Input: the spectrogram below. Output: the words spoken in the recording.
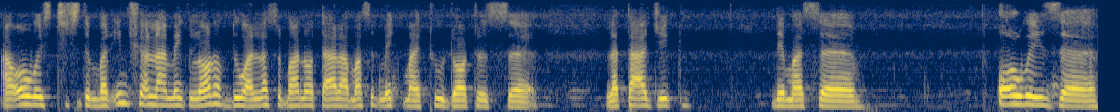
I always teach them, but inshallah I make a lot of dua. Allah subhanahu wa ta'ala mustn't make my two daughters uh, lethargic. They must uh, always, uh,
